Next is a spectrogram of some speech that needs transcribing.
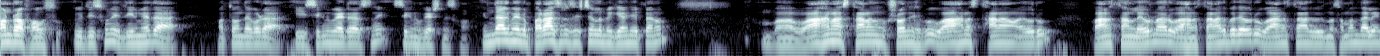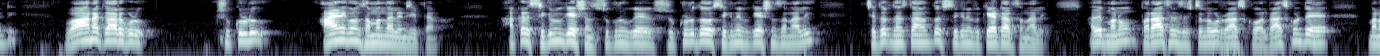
ఓనర్ ఆఫ్ హౌస్ ఇవి తీసుకుని దీని మీద మొత్తం అంతా కూడా ఈ సిగ్నిఫికేటర్స్ని సిగ్నిఫికేషన్ తీసుకున్నాం ఇందాక నేను పరాశర సిస్టంలో మీకు ఏం చెప్పాను? వాహన స్థానం శోధన చెప్పి. వాహన స్థానం ఎవరు? వాహన స్థానంలో ఎవరున్నారు వాహన స్థానాధిపతి ఎవరు? వాహన స్థానాధిపతి ఉన్న సంబంధాలు ఏంటి? వాహనకారకుడు శుక్రుడు ఆయనకు ఉన్న సంబంధాలు ఏంటి చెప్పాను. అక్కడ సిగ్నిఫికేషన్స్ శుక్రునిఫికే శుక్రుడితో సిగ్నిఫికేషన్స్ అనాలి చతుర్థ స్థానంతో సిగ్నిఫికేటర్స్ అనాలి. అది మనం పరాశర సిస్టంలో కూడా రాసుకోవాలి. రాసుకుంటే మన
